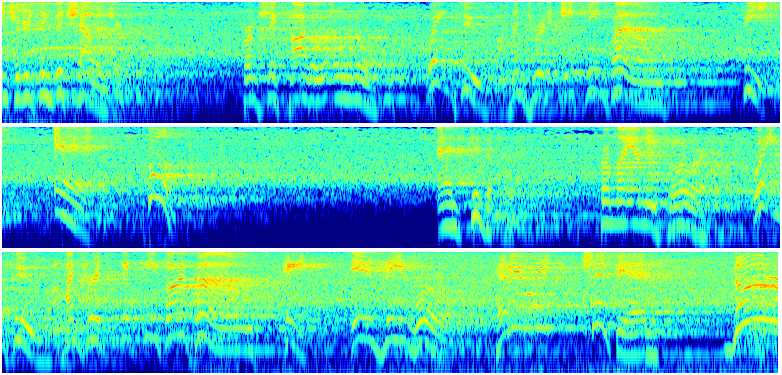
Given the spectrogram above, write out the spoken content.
Introducing the challenger from Chicago, Illinois, weighing to 118 pounds, C.M. Punk. And his opponent from Miami, Florida, weighing to 165 pounds, he is the World Heavyweight Champion, The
